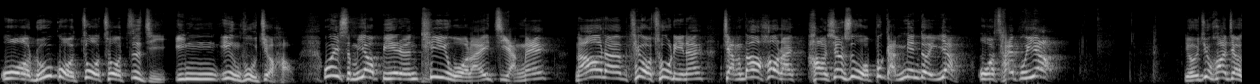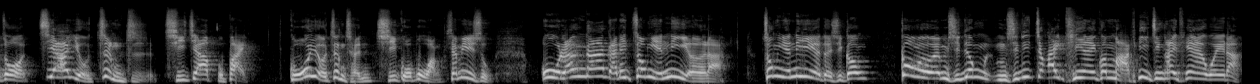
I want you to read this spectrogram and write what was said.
我如果做错，自己应应付就好，为什么要别人替我来讲呢？然后呢，替我处理呢？讲到后来，好像是我不敢面对一样，我才不要。有一句话叫做“家有正直，其家不败；国有政臣，其国不亡”。什么意思？有人刚刚讲你忠言逆耳啦，忠言逆耳就是讲，讲的话不是种，不是你最爱听的，款马屁精爱听的话啦。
